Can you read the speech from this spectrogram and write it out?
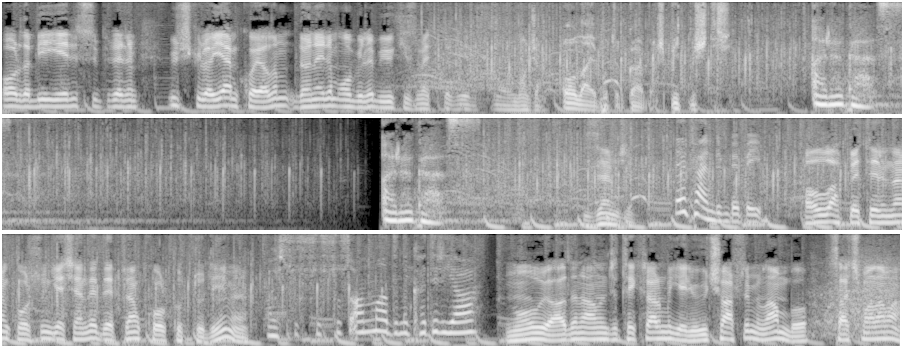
orada bir yeri süpürelim 3 kilo yem koyalım dönelim o bile büyük hizmettir diye düşünüyorum hocam. Olay budur kardeş bitmiştir. Aragaz. Aragaz. Gizemciğim Efendim bebeğim. Allah beterinden korusun geçen de deprem korkuttu değil mi? Ay sus sus sus anma adını Kadir ya. Ne oluyor adını alınca tekrar mı geliyor? Üç harfli mi lan bu? Saçmalama.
